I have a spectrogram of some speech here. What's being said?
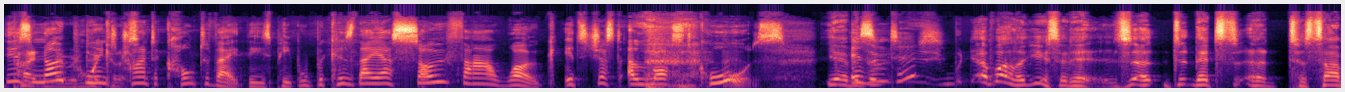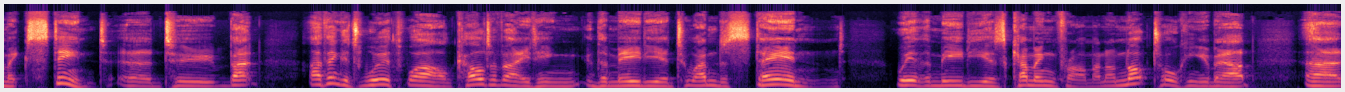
there's no point trying to cultivate these people because they are so far woke. It's just a lost cause, Yeah, isn't it? Uh, Well, yes, it is. Uh, that's uh, to some extent uh, to, but I think it's worthwhile cultivating the media to understand where the media is coming from, and I'm not talking about uh,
